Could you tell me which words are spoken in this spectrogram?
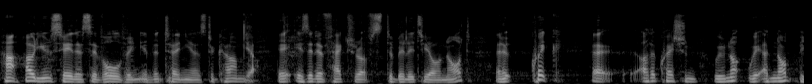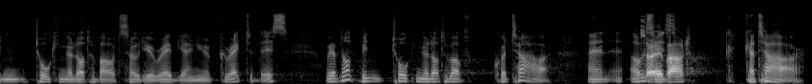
How, how, do you say this evolving in the 10 years to come? Yeah. Is it a factor of stability or not? And a quick uh, other question, we've not, we have not been talking a lot about Saudi Arabia, and you corrected this. We have not been talking a lot about Qatar. And uh, Sorry, about? Qatar.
